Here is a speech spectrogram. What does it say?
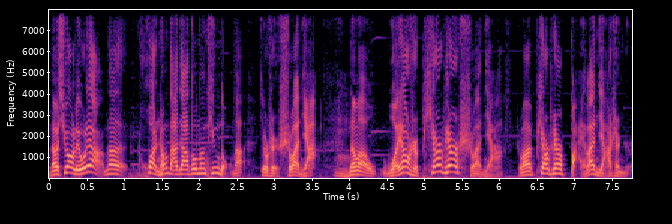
那需要流量，那换成大家都能听懂的，就是十万加。嗯那么我要是偏偏十万加，什么偏偏百万加，甚至，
